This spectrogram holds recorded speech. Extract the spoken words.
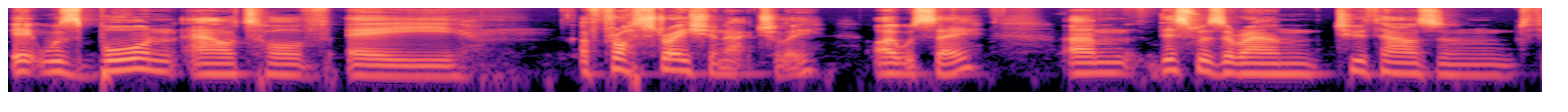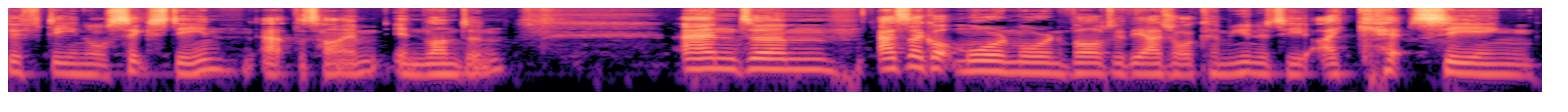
it was born out of a, a frustration, actually, I would say. Um, this was around 2015 or 16 at the time in London. And um, as I got more and more involved with the Agile community, I kept seeing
